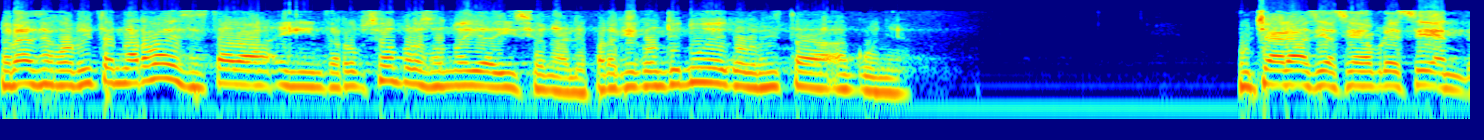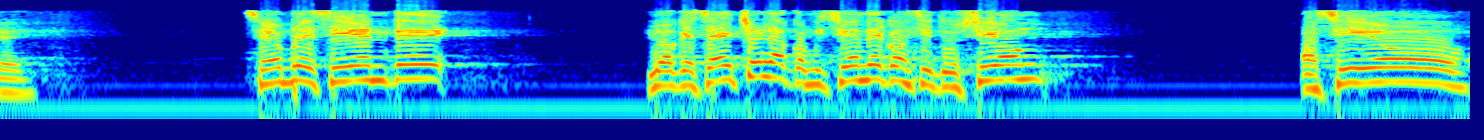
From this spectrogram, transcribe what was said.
Gracias, congresista Narváez. Estaba en interrupción, por eso no hay adicionales. Para que continúe, congresista Acuña. Muchas gracias, señor presidente. Señor presidente, lo que se ha hecho en la Comisión de Constitución ha sido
